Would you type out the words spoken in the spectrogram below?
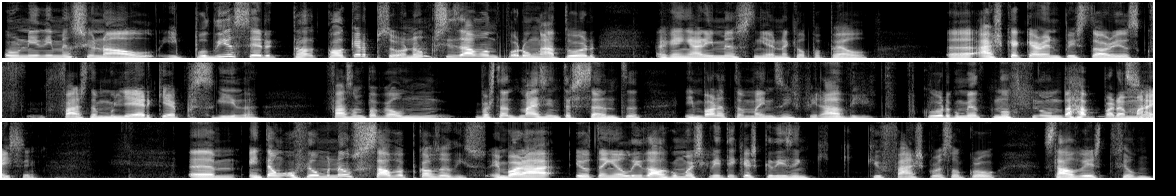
unidimensional e podia ser qual- qualquer pessoa. Não precisavam de pôr um ator a ganhar imenso dinheiro naquele papel. Uh, acho que a Karen Pistorius, que faz da mulher que é perseguida, faz um papel bastante mais interessante, embora também desinspirado, e, porque o argumento não, não dá para Sim, mais. Sim. Um, então o filme não se salva por causa disso. Embora há- eu tenha lido algumas críticas que dizem que, que faz que o Russell Crowe salve este filme,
